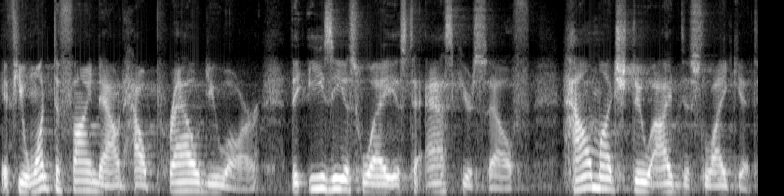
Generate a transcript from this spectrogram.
if you want to find out how proud you are, the easiest way is to ask yourself, how much do I dislike it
